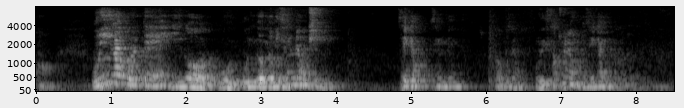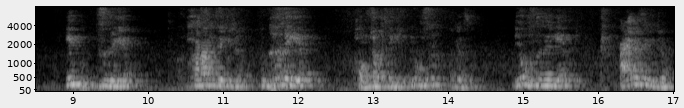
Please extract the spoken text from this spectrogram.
어. 우리가 볼 때 이거 뭐 우리 여- 여기 생명 혹시 색영 생명 없어요? 우리 사촌 형은 색영인가 그러는데 이게 무슨 색이에요? 파란색이죠. 그 무슨 색이에요? 검정색이죠. 이거 무슨 어디였어? 이거 무슨 색이에요? 빨간색이죠.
